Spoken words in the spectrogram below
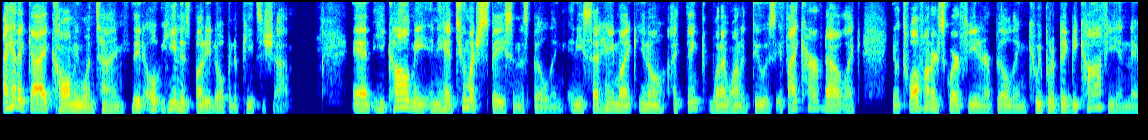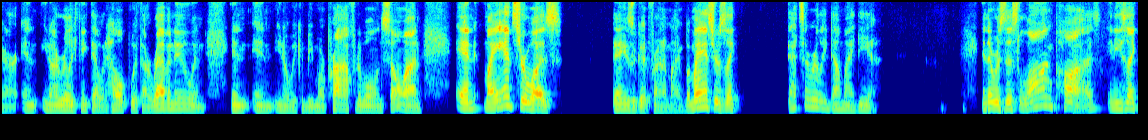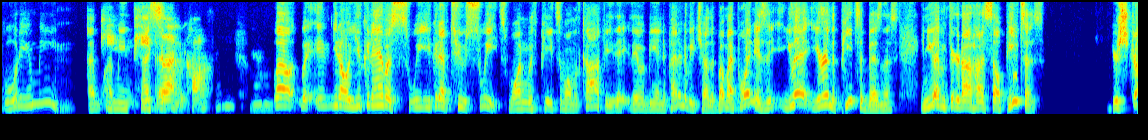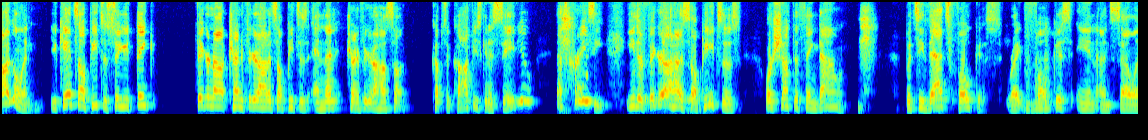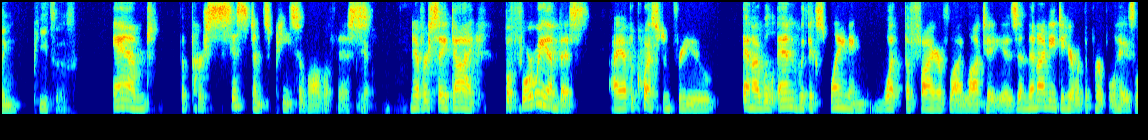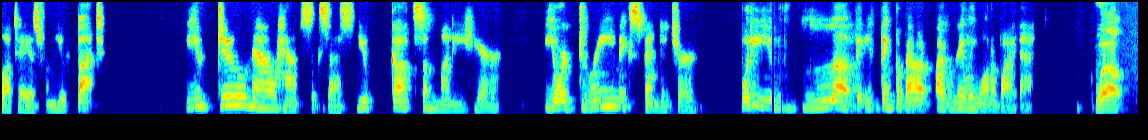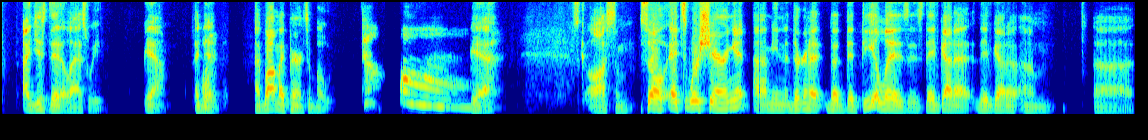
I had a guy call me one time. They'd he and his buddy had opened a pizza shop, and he called me and he had too much space in this building. And he said, Hey, Mike, you know, I think what I want to do is if I carved out like, you know, 1200 square feet in our building, can we put a Big coffee in there? And, you know, I really think that would help with our revenue and, and, and, you know, we could be more profitable and so on. And my answer was, and he's a good friend of mine, but my answer was like, that's a really dumb idea. And there was this long pause, and he's like, "What do you mean?" I, I mean, pizza I, and coffee. Well, but you know, you could have a sweet. You could have two sweets, one with pizza, one with coffee. They, they would be independent of each other. But my point is, that you you're in the pizza business, and you haven't figured out how to sell pizzas. You're struggling. You can't sell pizzas, so you think figuring out, trying to figure out how to sell pizzas, and then trying to figure out how to sell cups of coffee is going to save you. That's crazy. Either figure out how to sell pizzas or shut the thing down. But see, that's focus, right? Mm-hmm. Focus in on selling pizzas. And the persistence piece of all of this. Yeah. Never say die. Before we end this, I have a question for you. And I will end with explaining what the Firefly latte is. And then I need to hear what the Purple Haze latte is from you. But you do now have success. You've got some money here. Your dream expenditure what do you love that you think about? I really want to buy that. Well, I just did it last week. Yeah, I did. What? I bought my parents a boat. Oh, yeah. It's awesome. So it's we're sharing it. I mean, they're gonna the the deal is is they've got to they've got to um uh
